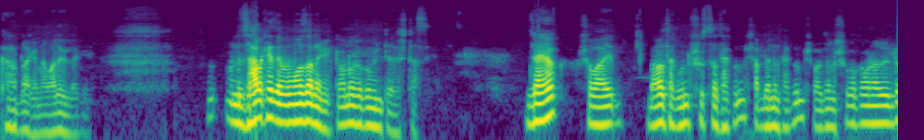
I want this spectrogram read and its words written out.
খারাপ লাগে না, ভালোই লাগে। মানে ঝাল খাইতে মজা লাগে, একটা অন্যরকম ইন্টারেস্ট আছে। যাই হোক, সবাই ভালো থাকুন সুস্থ থাকুন সাবধানে থাকুন সবার জন্য শুভকামনা রইল।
